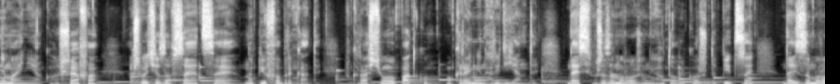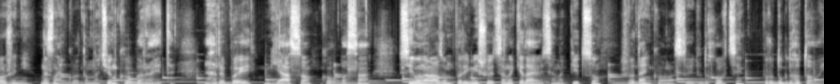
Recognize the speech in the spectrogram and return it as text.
немає ніякого шефа, а швидше за все, це напівфабрикати, в кращому випадку окремі інгредієнти. Десь вже заморожений готовий корж до піци, десь заморожені, не знаю, ви там начинку обираєте, гриби, м'ясо, ковбаса. Всі вони разом перемішуються, накидаються на піцу, швиденько вона стоїть в духовці, продукт готовий.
